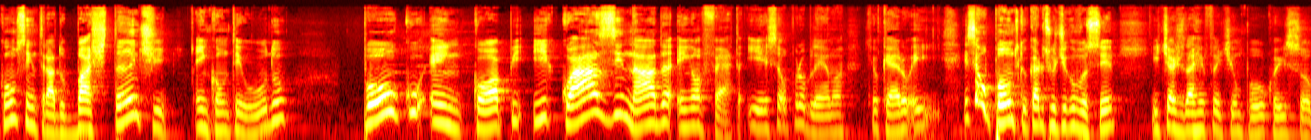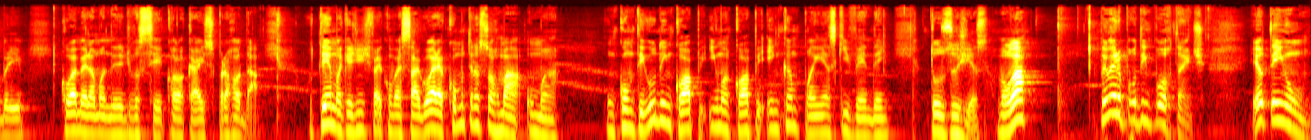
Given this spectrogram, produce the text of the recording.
concentrado bastante em conteúdo, pouco em copy e quase nada em oferta. E esse é o problema que eu quero. Esse é o ponto que eu quero discutir com você e te ajudar a refletir um pouco aí sobre qual é a melhor maneira de você colocar isso para rodar. O tema que a gente vai conversar agora é como transformar uma, um conteúdo em copy e uma copy em campanhas que vendem todos os dias. Vamos lá? Primeiro ponto importante. Eu tenho um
